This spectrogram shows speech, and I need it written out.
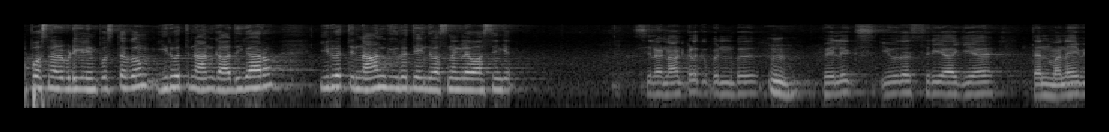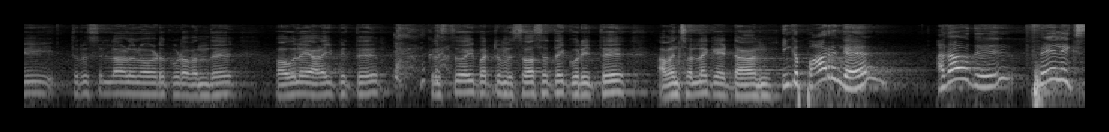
அப்போஸ் நடவடிக்கைகளின் புஸ்தகம் இருபத்தி நான்கு அதிகாரம் இருபத்தி நான்கு இருபத்தி ஐந்து வசனங்களை வாசிங்க. சில நாட்களுக்கு பின்பு பெலிக்ஸ் யூதஸ்திரியாகிய தன் மனைவி திருசில்லாளோடு கூட வந்து பவுலை அழைப்பித்து கிறிஸ்துவை பற்றும் விசுவாசத்தை குறித்து அவன் சொல்ல கேட்டான். இங்க பாருங்க அதாவது ஃபேலிக்ஸ்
